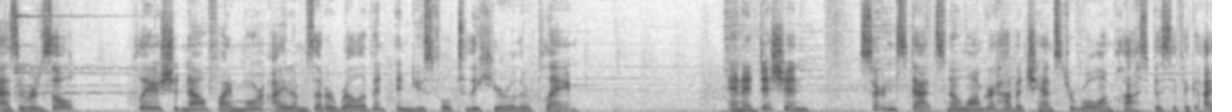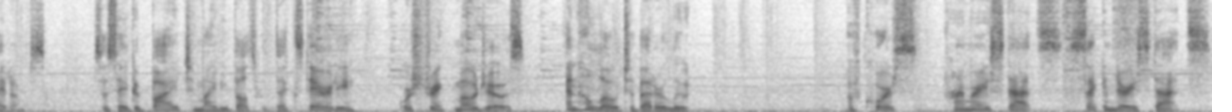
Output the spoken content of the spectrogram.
As a result, players should now find more items that are relevant and useful to the hero they're playing. In addition, certain stats no longer have a chance to roll on class specific items, so say goodbye to Mighty Belts with Dexterity or Strength Mojos, and hello to better loot. Of course, primary stats, secondary stats,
